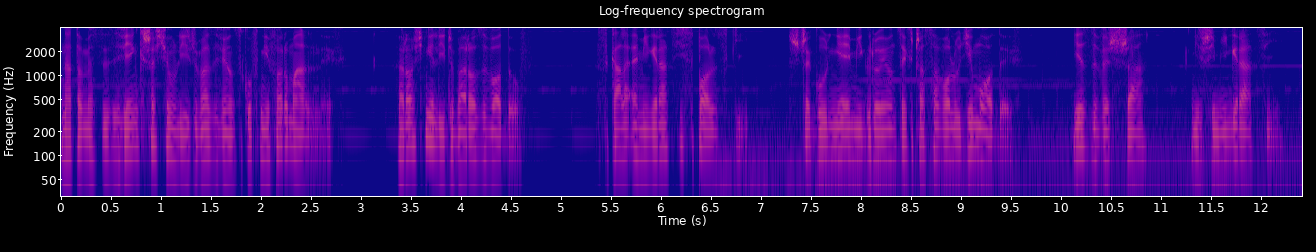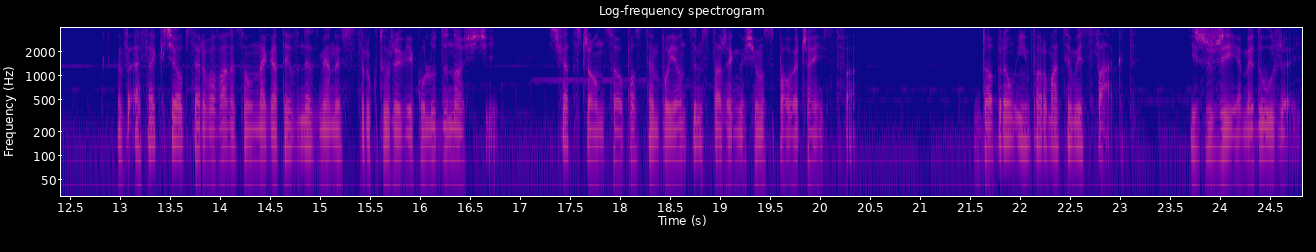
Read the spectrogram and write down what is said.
natomiast zwiększa się liczba związków nieformalnych. Rośnie liczba rozwodów. Skala emigracji z Polski, szczególnie emigrujących czasowo ludzi młodych, jest wyższa niż imigracji. W efekcie obserwowane są negatywne zmiany w strukturze wieku ludności, świadczące o postępującym starzeniu się społeczeństwa. Dobrą informacją jest fakt, iż żyjemy dłużej.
